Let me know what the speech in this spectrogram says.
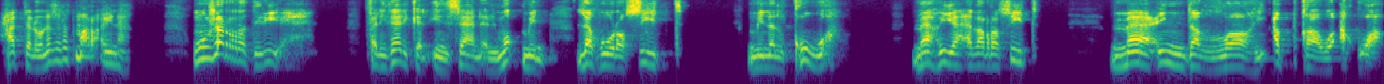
حتى لو نزلت ما رأيناها. مجرد ريح. فلذلك الإنسان المؤمن له رصيد من القوة. ما هي هذا الرصيد؟ ما عند الله أبقى وأقوى.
